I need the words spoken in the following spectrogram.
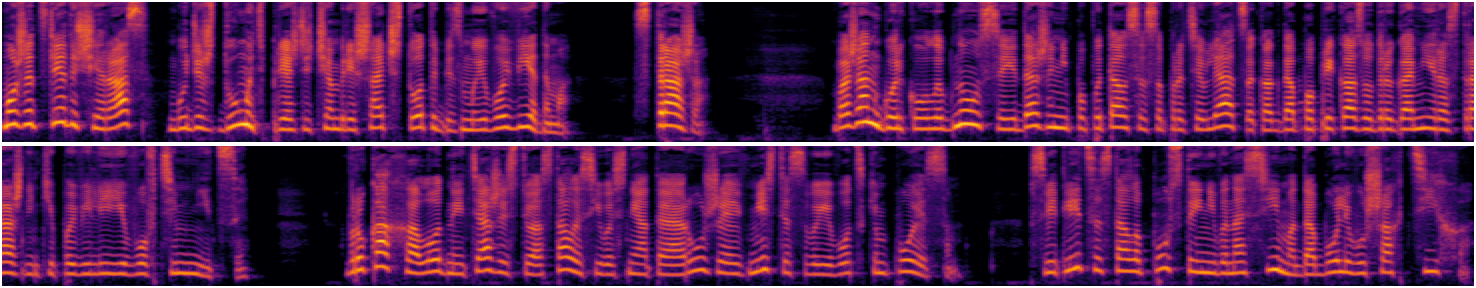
Может, в следующий раз будешь думать, прежде чем решать что-то без моего ведома. Стража!» Бажан горько улыбнулся и даже не попытался сопротивляться, когда по приказу Драгомира стражники повели его в темницы. В руках холодной тяжестью осталось его снятое оружие вместе с воеводским поясом. В светлице стало пусто и невыносимо, до боли в ушах тихо.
